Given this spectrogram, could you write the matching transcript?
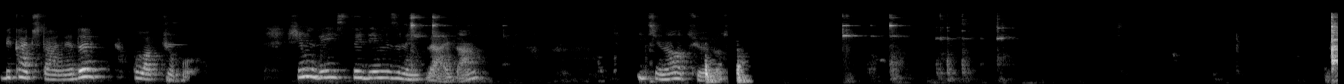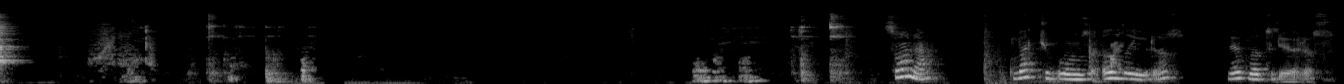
birkaç tane de kulak çubuğu. Şimdi istediğimiz renklerden içine atıyoruz. Sonra kulak çubuğumuzu alıyoruz ve batırıyoruz.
